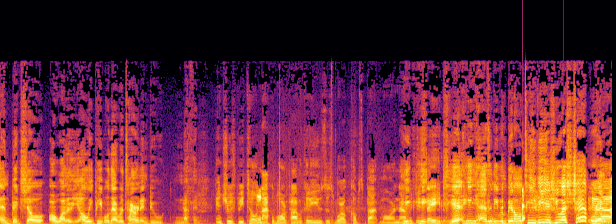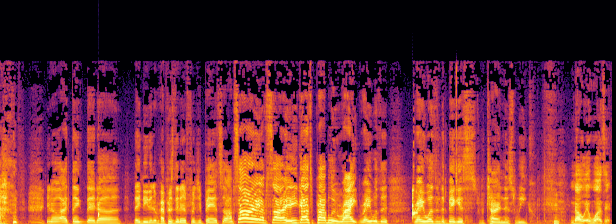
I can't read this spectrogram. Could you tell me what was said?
and big show are one of the only people that return and do nothing And truth be told, Nakamura probably could have used this World Cup spot more. Now he, we just he- say it. yeah he hasn't even been on tv as us champ really Yeah. you know, I think that uh, they needed a representative for Japan. So I'm sorry. I'm sorry. You guys are probably right. Rey was a Rey wasn't the biggest return this week. No, it wasn't.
